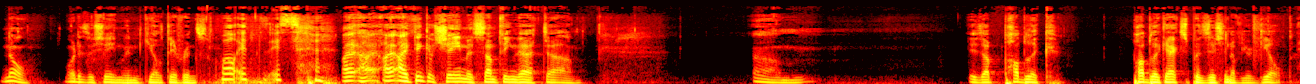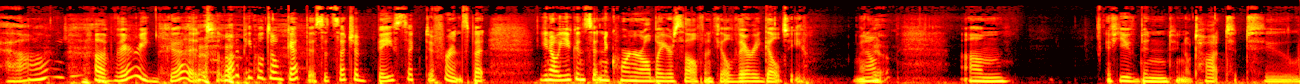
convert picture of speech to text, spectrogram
No. What is the shame and guilt difference? Well, it's it's. I, I I think of shame as something that um, um is a public public exposition of your guilt. Oh yeah, very good. A lot of people don't get this. It's such a basic difference, but you know, you can sit in a corner all by yourself and feel very guilty. You know, Yeah. um, if you've been you know taught to,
